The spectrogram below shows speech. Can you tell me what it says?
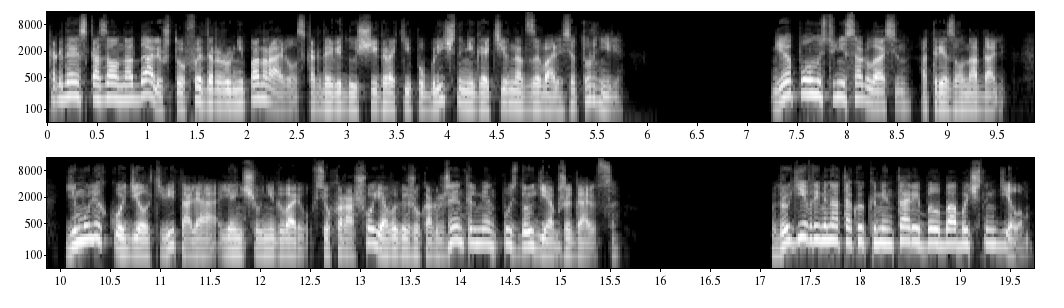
когда я сказал Надалю, что Федереру не понравилось, когда ведущие игроки публично негативно отзывались о турнире. «Я полностью не согласен», — отрезал Надаль. «Ему легко делать вид, а я ничего не говорю. Все хорошо, я выгляжу как джентльмен, пусть другие обжигаются». В другие времена такой комментарий был бы обычным делом,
